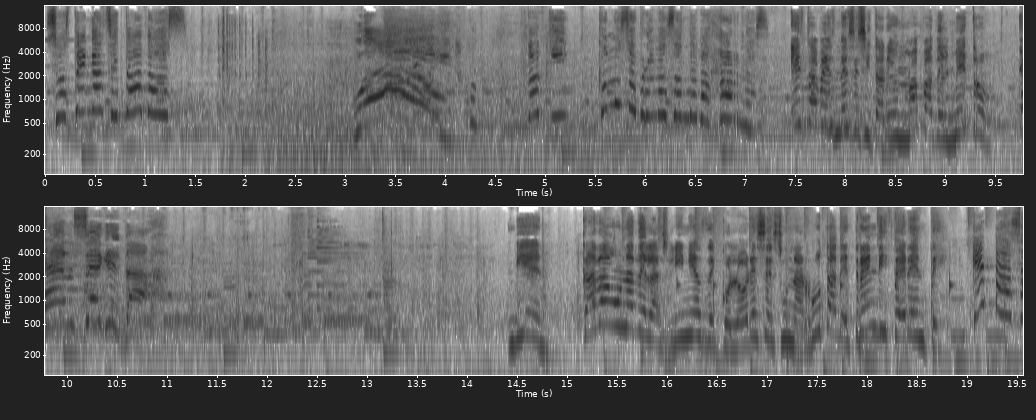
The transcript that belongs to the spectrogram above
¡Sosténganse todos! ¡Wow! Doki, ¿cómo sabremos dónde bajarnos? Esta vez necesitaré un mapa del metro. ¡Enseguida! Bien, cada una de las líneas de colores es una ruta de tren diferente. ¿Qué pasa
